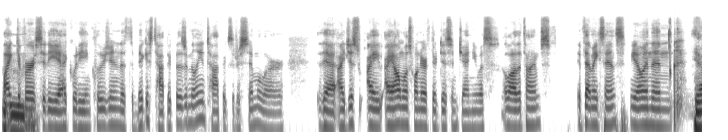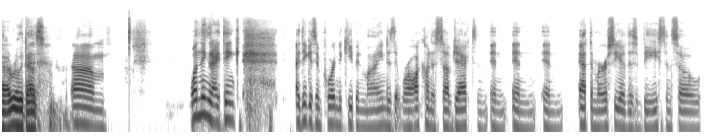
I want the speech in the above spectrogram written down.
like mm-hmm. diversity, equity, inclusion. That's the biggest topic, but there's a million topics that are similar that I just I, I almost wonder if they're disingenuous a lot of the times, if that makes sense. You know, and then Yeah, it really does. um one thing that I think I think it's important to keep in mind is that we're all kind of subject and and and and at the mercy of this beast. And so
